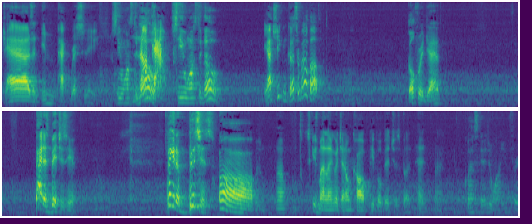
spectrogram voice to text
Jazz and Impact Wrestling. She wants to Knockout. go. She wants to go. Yeah, she can cuss her mouth up. Go for it, Jazz. Baddest bitches here. Speaking of bitches, oh, well, excuse my language. I don't call people bitches, but hey, well, Go ahead, say what you want. You free.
